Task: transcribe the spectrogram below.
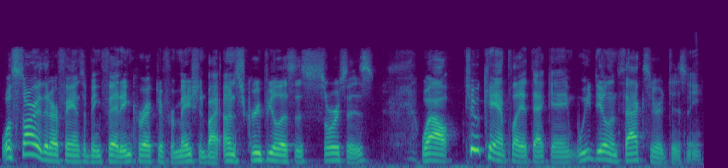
Well, sorry that our fans are being fed incorrect information by unscrupulous sources. While two can play at that game, we deal in facts here at Disney.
